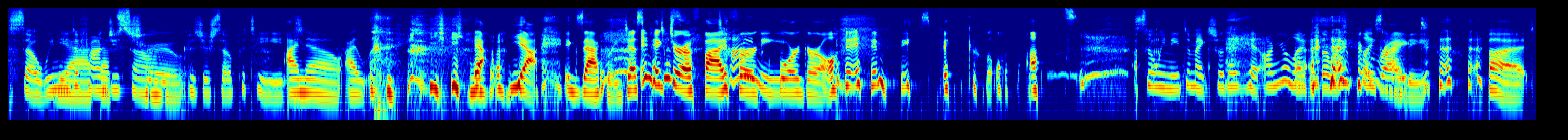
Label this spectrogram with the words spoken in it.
so we need to find you some because you're so petite. I know. I yeah, yeah, exactly. Just And picture just a five tiny. four girl in these big culottes. so we need to make sure they hit on your leg at the right place, Heidi. But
